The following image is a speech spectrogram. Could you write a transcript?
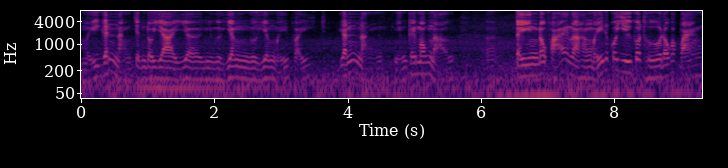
Mỹ gánh nặng trên đôi vai người dân người dân Mỹ phải gánh nặng những cái món nợ. Ờ, tiền đâu phải là hàng Mỹ nó có dư có thừa đâu các bạn.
